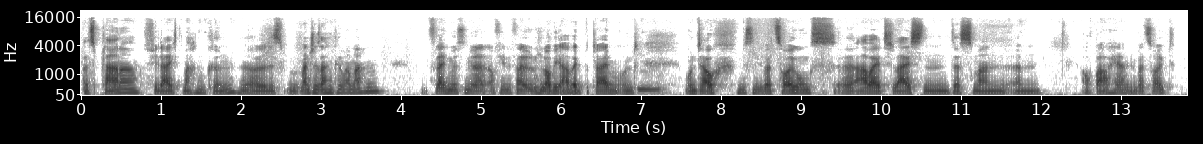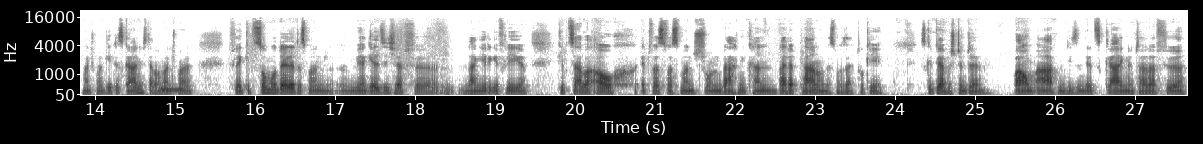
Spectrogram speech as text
als Planer vielleicht machen können? Ne? Also das, manche Sachen können wir machen. Vielleicht müssen wir auf jeden Fall Lobbyarbeit betreiben und, Mhm. und auch ein bisschen Überzeugungsarbeit leisten, dass man ähm, auch Bauherren überzeugt. Manchmal geht es gar nicht, aber manchmal, vielleicht gibt es so Modelle, dass man äh, mehr Geld sichert für langjährige Pflege. Gibt es aber auch etwas, was man schon beachten kann bei der Planung, dass man sagt, okay, es gibt ja bestimmte Baumarten, die sind jetzt geeigneter dafür.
